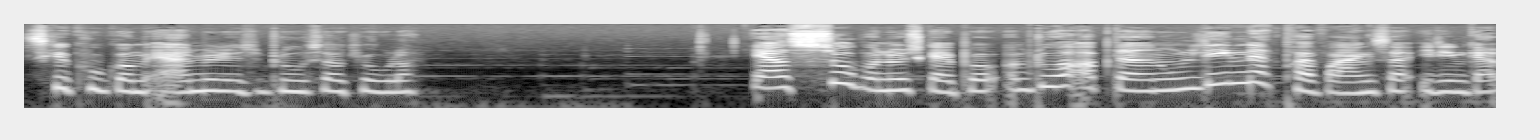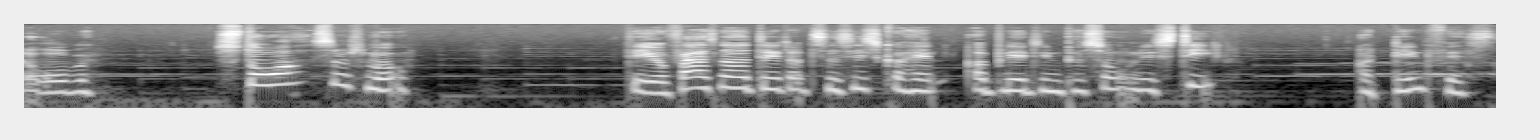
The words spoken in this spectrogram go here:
skal kunne gå med ærmeløse bluser og kjoler. Jeg er super nysgerrig på, om du har opdaget nogle lignende præferencer i din garderobe. Store som små. Det er jo faktisk noget af det, der til sidst går hen og bliver din personlige stil. Og din fest.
